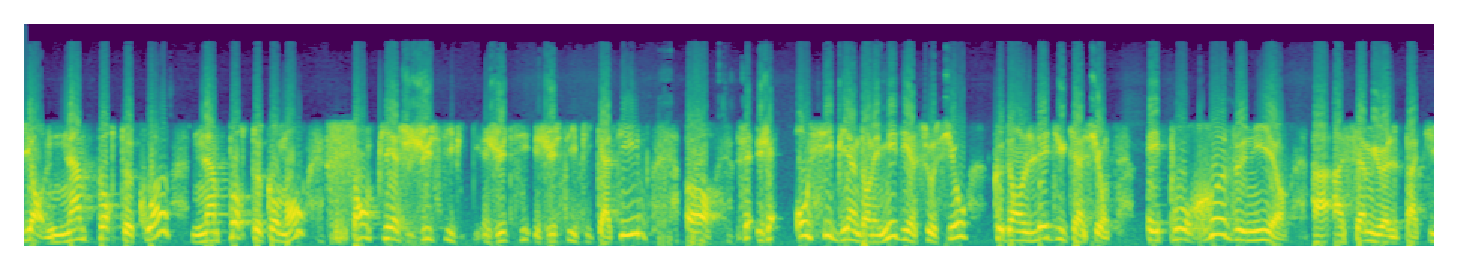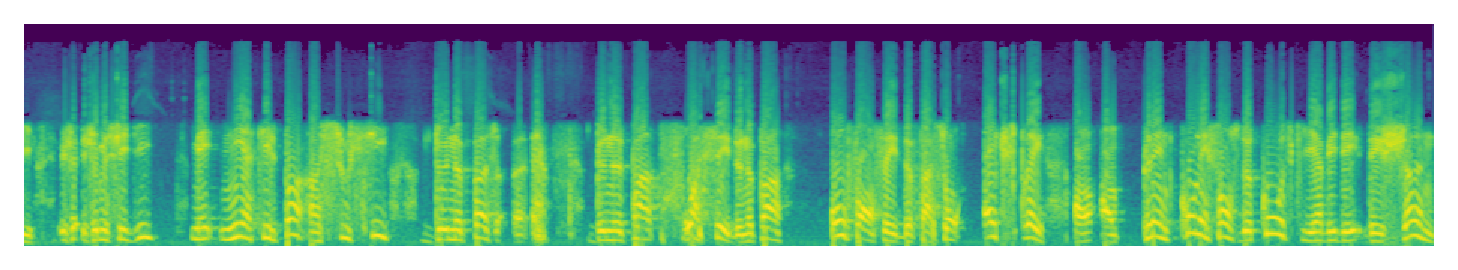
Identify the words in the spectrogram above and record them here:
dire n'importe quoi, n'importe comment, sans pièce justificative. Or, aussi bien dans les médias sociaux que dans l'éducation. Et pour revenir à, Samuel Paty, je, me suis dit, mais n'y a-t-il pas un souci de ne pas euh, de ne pas froisser, de ne pas offenser de façon exprès, en, pleine connaissance de cause qu'il y avait des, jeunes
